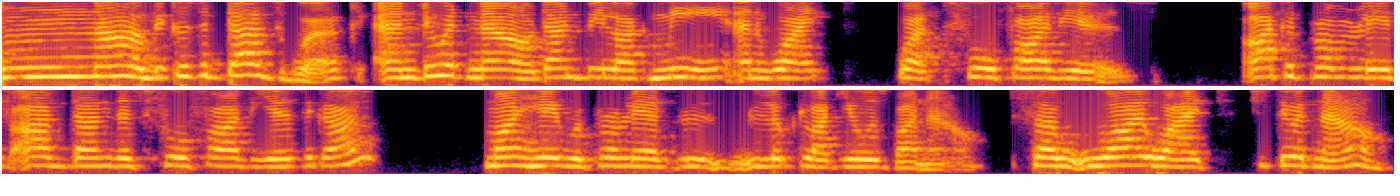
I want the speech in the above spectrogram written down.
Mm, no, because it does work and do it now. Don't be like me and wait, what, four, five years. I could probably, if I've done this four, five years ago, my hair would probably have looked like yours by now. So why wait? Just do it now.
